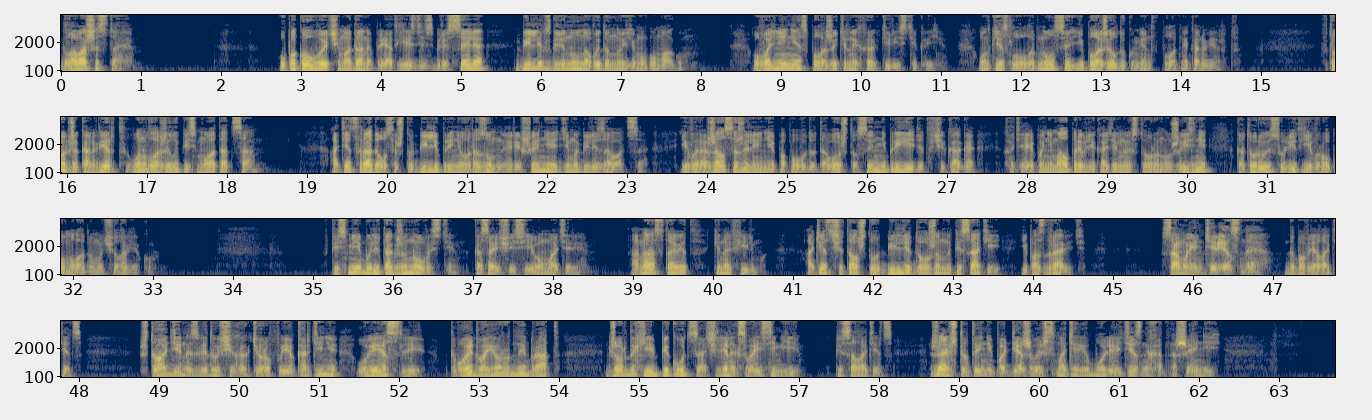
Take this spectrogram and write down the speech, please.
Глава шестая. Упаковывая чемоданы при отъезде из Брюсселя, Билли взглянул на выданную ему бумагу. Увольнение с положительной характеристикой. Он кисло улыбнулся и положил документ в плотный конверт. В тот же конверт он вложил и письмо от отца. Отец радовался, что Билли принял разумное решение демобилизоваться и выражал сожаление по поводу того, что сын не приедет в Чикаго, хотя и понимал привлекательную сторону жизни, которую сулит Европа молодому человеку. В письме были также новости, касающиеся его матери. Она ставит кинофильм. Отец считал, что Билли должен написать ей и поздравить. «Самое интересное», — добавлял отец, — «что один из ведущих актеров в ее картине — Уэсли, твой двоюродный брат. Джордахи пекутся о членах своей семьи», — писал отец. «Жаль, что ты не поддерживаешь с матерью более тесных отношений».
